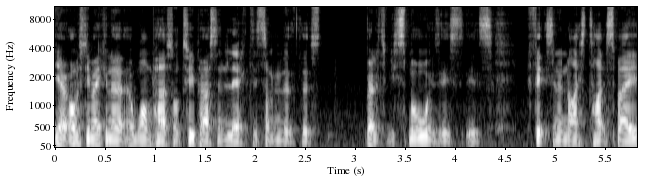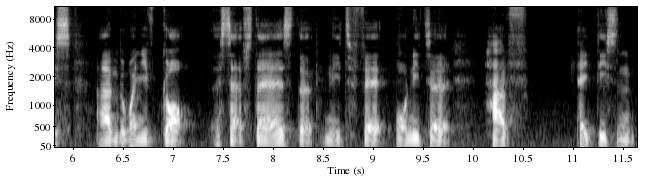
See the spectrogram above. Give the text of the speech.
you know obviously making a, a one person or two person lift is something that, that's relatively small. It's, it's fits in a nice tight space. Um, but when you've got a set of stairs that need to fit or need to have a decent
